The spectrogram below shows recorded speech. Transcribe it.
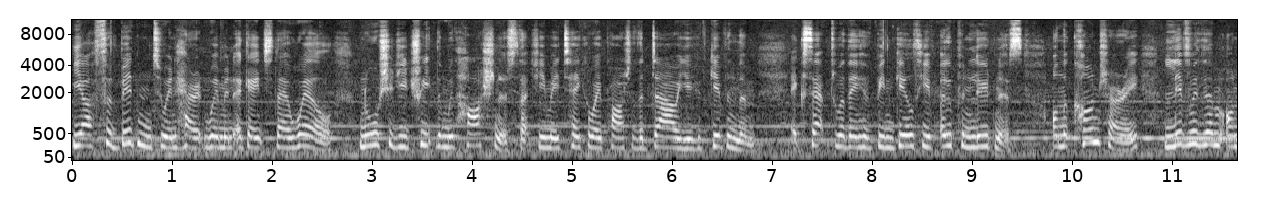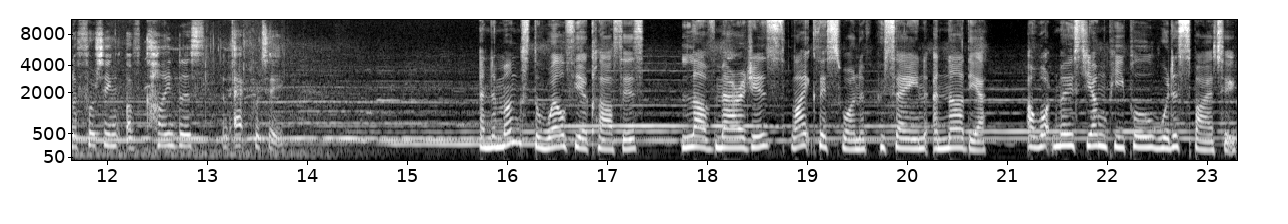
ye are forbidden to inherit women against their will, nor should ye treat them with harshness, that ye may take away part of the dower you have given them, except where they have been guilty of open lewdness. On the contrary, live with them on a footing of kindness and equity. And amongst the wealthier classes, love marriages, like this one of Hussein and Nadia, are what most young people would aspire to.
